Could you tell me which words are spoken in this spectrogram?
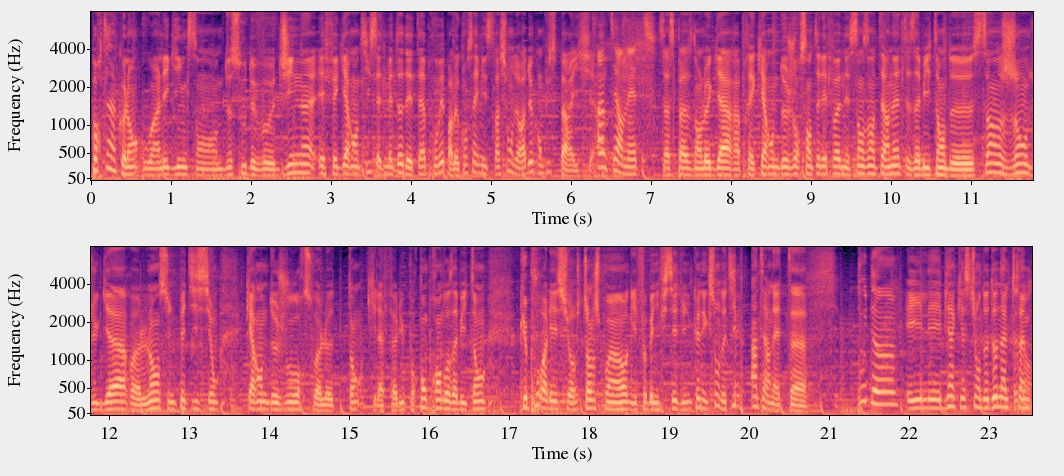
Portez un collant ou un leggings en dessous de vos jeans. Effet garanti, cette méthode est approuvée par le conseil d'administration de Radio Campus Paris. Internet. Ça se passe dans le Gard. Après 42 jours sans téléphone et sans internet, les habitants de Saint-Jean-du-Gard lancent une pétition. 42 jours, soit le temps qu'il a fallu pour comprendre aux habitants que pour aller sur change.org, il faut bénéficier d'une connexion de type internet. Boudin. Et il est bien question de Donald Trump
